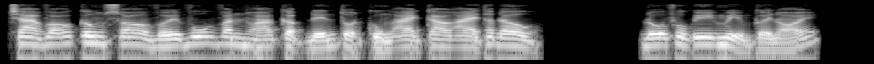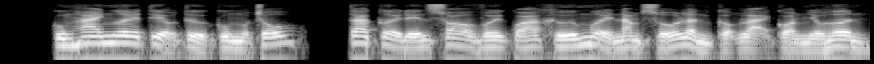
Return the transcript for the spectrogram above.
Cha võ công so với vũ văn hóa cập đến tột cùng ai cao ai thấp đâu? Đỗ phục uy mỉm cười nói. Cùng hai ngươi tiểu tử cùng một chỗ, ta cười đến so với quá khứ mười năm số lần cộng lại còn nhiều hơn.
